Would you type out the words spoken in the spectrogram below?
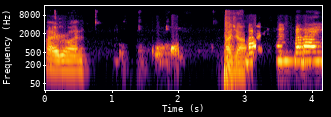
Bye, everyone. Bye, John. Bye. Bye-bye.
